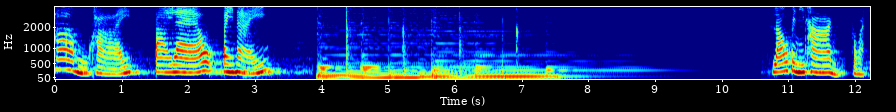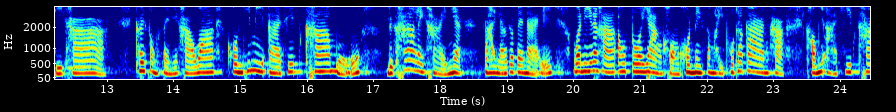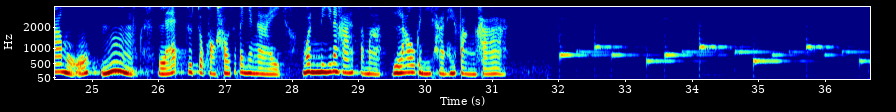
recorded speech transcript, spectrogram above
ฆ่าหมูขาย ตายแล้วไปไหน เล่าเป็นนิทาน สวัสดีค่ะ เคยสงสัยไหมคะว่า คนที่มีอาชีพฆ่าหมู หรือฆ่าอะไรขายเนี่ยตายแล้วจะไปไหน วันนี้นะคะ เอาตัวอย่างของคนในสมัยพุทธกาลค่ะ เขามีอาชีพฆ่าหมู อืมและจุดจบของเขาจะเป็นยังไง วันนี้นะคะจะมาเล่าเป็นนิทานให้ฟังค่ะ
